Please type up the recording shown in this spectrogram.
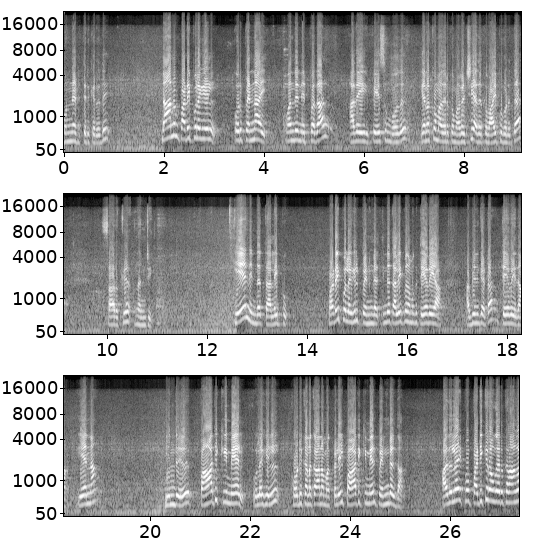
முன்னெடுத்திருக்கிறது. நானும் படைப்புலகில் ஒரு பெண்ணாய் வந்து நிற்பதால் அதை பேசும்போது எனக்கும் அதற்கு மகிழ்ச்சி அதற்கு வாய்ப்பு கொடுத்த சாருக்கு நன்றி. ஏன் இந்த தலைப்பு? படைப்புலகில் பெண்கள் இந்த தலைப்பு நமக்கு தேவையா? அப்படின்னு கேட்டால் தேவைதான். ஏன்னா இன்று பாதிக்கு மேல் உலகில் கோடிக்கணக்கான மக்களில் பாதிக்கு மேல் பெண்கள் தான். அதில் இப்போ படிக்கிறவங்க இருக்கிறாங்க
